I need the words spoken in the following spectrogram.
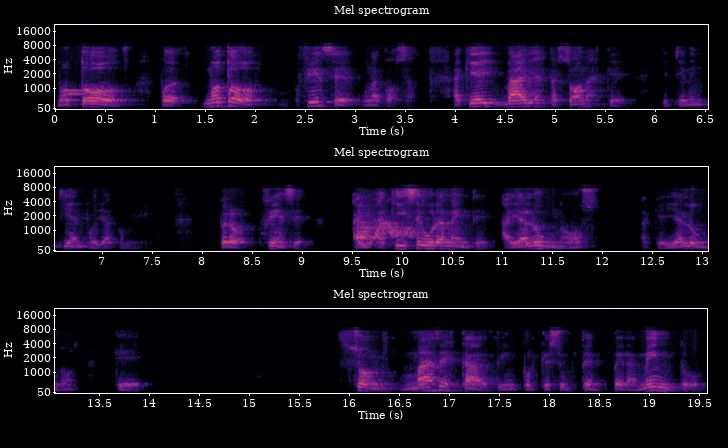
no todos, no todos. Fíjense una cosa, aquí hay varias personas que, que tienen tiempo ya conmigo, pero fíjense, aquí seguramente hay alumnos, aquí hay alumnos que son más de scalping porque su temperamento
